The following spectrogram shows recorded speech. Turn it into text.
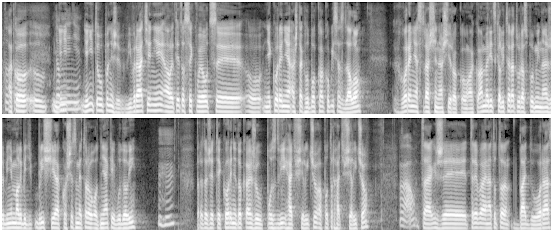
toto Ako, domnenie. Není to úplne, že vyvrátenie, ale tieto sekvojovce nekorenia až tak hlboko, ako by sa zdalo chorenia strašne na široko. Ako americká literatúra spomína, že by nemali byť bližšie ako 6 metrov od nejakej budovy, uh-huh. pretože tie korene dokážu pozdvíhať všeličo a potrhať všeličo. Wow. Takže treba aj na toto dbať dôraz.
